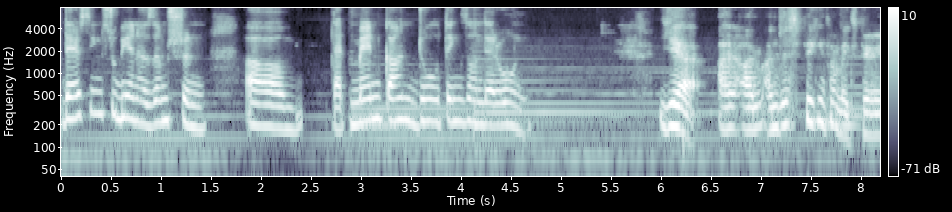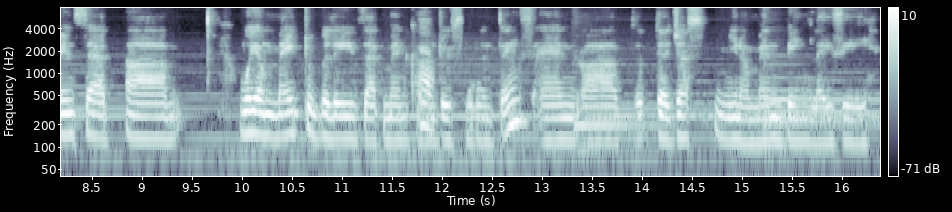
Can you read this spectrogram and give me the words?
there seems to be an assumption um, that men can't do things on their own. Yeah I, I'm, I'm just speaking from experience that um, we are made to believe that men can't yeah. do certain things and uh, they're just you know men being lazy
